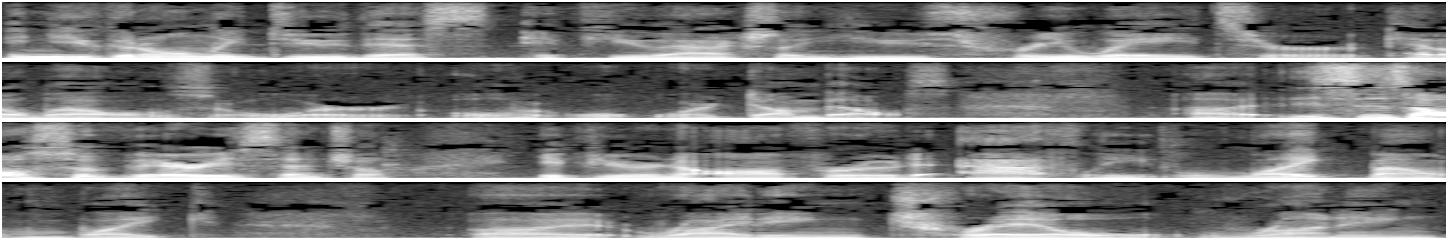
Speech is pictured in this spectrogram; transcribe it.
And you can only do this if you actually use free weights or kettlebells or or, or, dumbbells. Uh, this is also very essential if you're an off-road athlete like mountain bike uh, riding, trail running,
